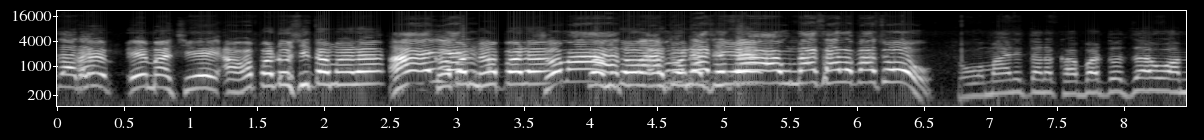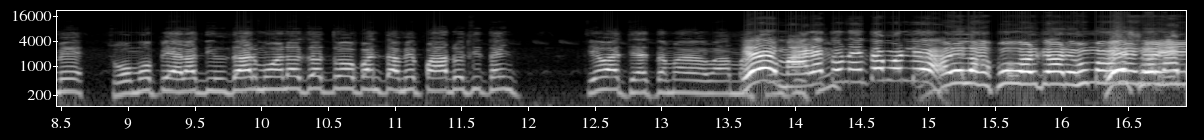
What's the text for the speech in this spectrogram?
તા છે. આવા પડોશી તમારા? હા, ખબર ના પડે? સોમા, તમે તો તું આ આપણું જોને ના છીએ. જતા, આવું ના ચાલે પાછો. સોમાની તને ખબર તો છે અમે સોમો પેલા દિલદાર માણસ જતો પણ તમે પાડોશી થઈને કેવા થયા તમારા એ મારે તો નહીં તો અરે લાફો વળગાડે હું મારે નહીં.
